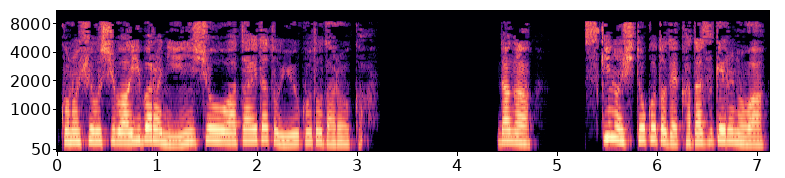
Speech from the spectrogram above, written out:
この表紙は茨に印象を与えたということだろうか。だが、好きの一言で片付けるのは、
